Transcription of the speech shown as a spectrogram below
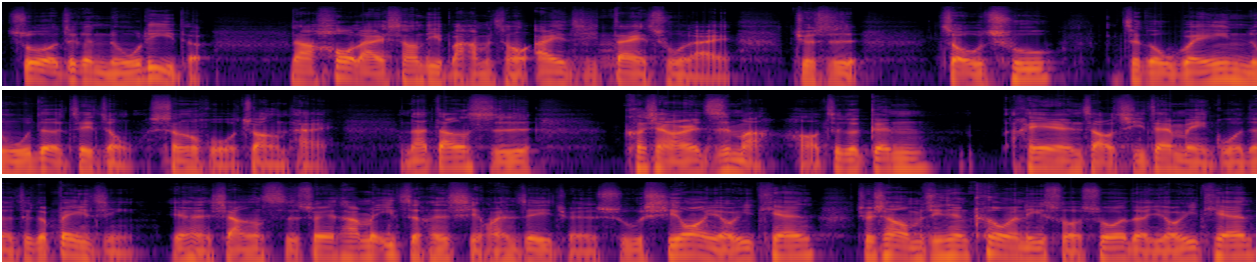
做这个奴隶的，那后来上帝把他们从埃及带出来，就是走出这个为奴的这种生活状态。那当时可想而知嘛，好，这个跟。黑人早期在美国的这个背景也很相似，所以他们一直很喜欢这一卷书，希望有一天，就像我们今天课文里所说的，有一天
